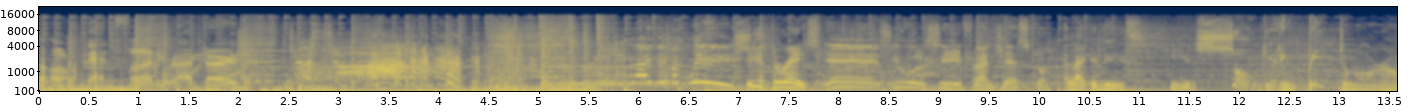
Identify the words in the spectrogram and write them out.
Oh, that's funny right there. Lightning McQueen! See you at the race. Yes, you will see, Francesco. Like this. He is so getting beat tomorrow.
